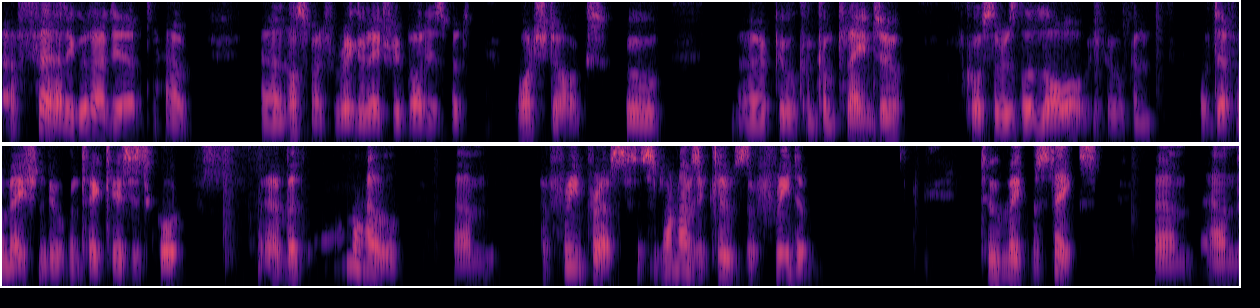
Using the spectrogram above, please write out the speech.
a fairly good idea to have uh, not so much regulatory bodies, but watchdogs who uh, people can complain to. Of course, there is the law, which people can, of defamation, people can take cases to court. Uh, but on the whole, um, a free press sometimes includes the freedom to make mistakes. Um, and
